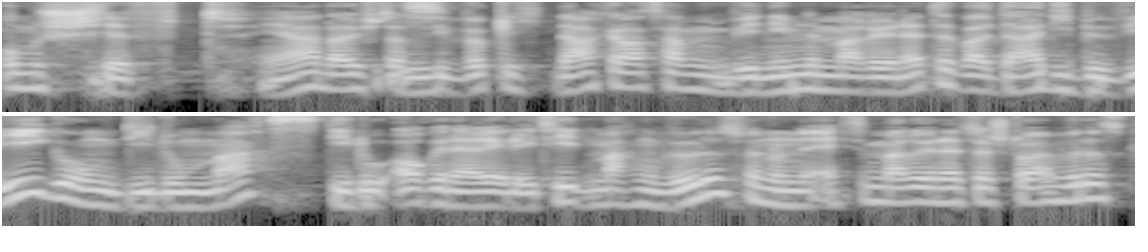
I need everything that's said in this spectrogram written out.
umschifft. Ja, dadurch, dass sie wirklich nachgedacht haben, wir nehmen eine Marionette, weil da die Bewegung, die du machst, die du auch in der Realität machen würdest, wenn du eine echte Marionette steuern würdest,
